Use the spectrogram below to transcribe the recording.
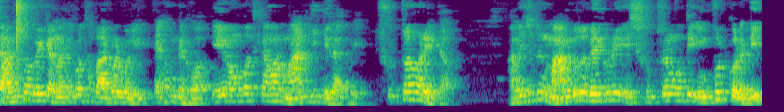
জানতে হবে কেন এই কথা বারবার বলি এখন দেখো এই অঙ্ক থেকে আমার মান কি কি লাগবে সূত্র আমার এটা আমি যদি মানগুলো বের করে এই সূত্রের মধ্যে ইনপুট করে দিই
